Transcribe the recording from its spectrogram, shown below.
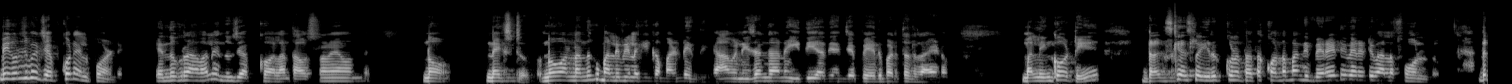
మీ గురించి మీరు చెప్పుకొని వెళ్ళిపోండి. ఎందుకు రావాలి? ఎందుకు చెప్పుకోవాలి? అంత అవసరమే ఉంది. నో నెక్స్ట్ నో అన్నందుకు మళ్ళీ వీళ్ళకి ఇంకా మండింది. ఆమె నిజంగానే ఇది అది అని చెప్పి ఏది పడుతుంది రాయడం. మళ్ళీ ఇంకోటి డ్రగ్స్ కేసులో ఇరుక్కున్న తర్వాత కొంతమంది వెరైటీ వెరైటీ వాళ్ళ ఫోన్లు అంటే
